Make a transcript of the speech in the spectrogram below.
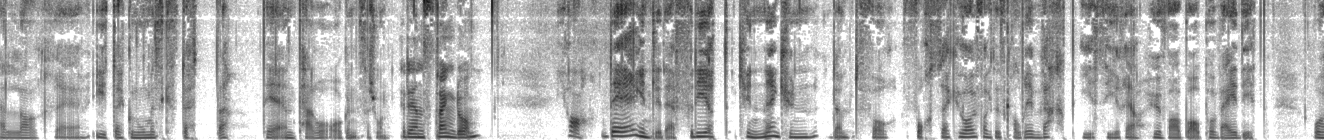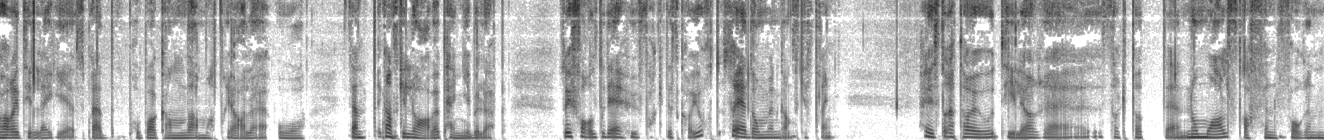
eller eh, yte økonomisk støtte til en terrororganisasjon. Er det en streng dom? Ja, det er egentlig det. Fordi at kvinnen er kun dømt for forsøk. Hun har jo faktisk aldri vært i Syria, hun var bare på vei dit. Og har i tillegg spredd propagandamateriale og sendt ganske lave pengebeløp. Så i forhold til det hun faktisk har gjort, så er dommen ganske streng. Høyesterett har jo tidligere eh, sagt at eh, normalstraffen for en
